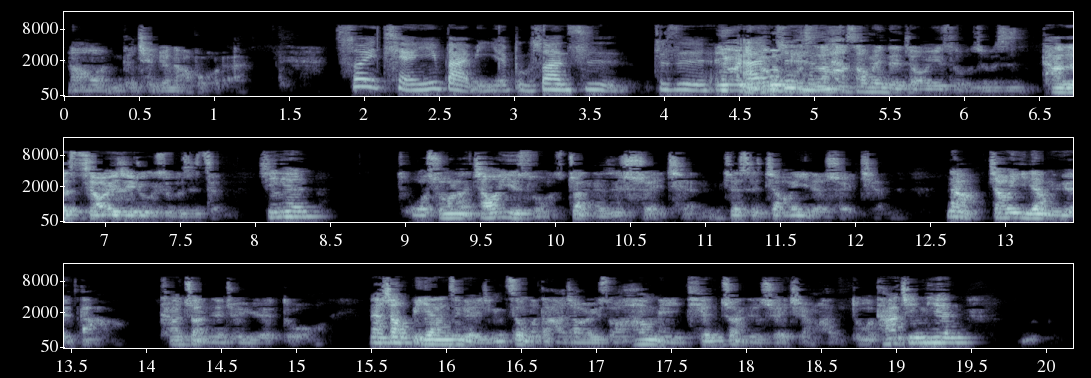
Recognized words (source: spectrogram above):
然后你的钱就拿不回来。所以前一百名也不算是就是因为你根本不知道它上面的交易所是不是它的交易记录是不是真。今天我说了，交易所赚的是水钱，就是交易的水钱。那交易量越大，他赚的就越多。那像币安这个已经这么大的交易所，他每天赚的水钱很多。他今天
